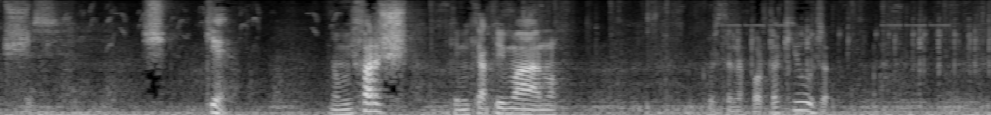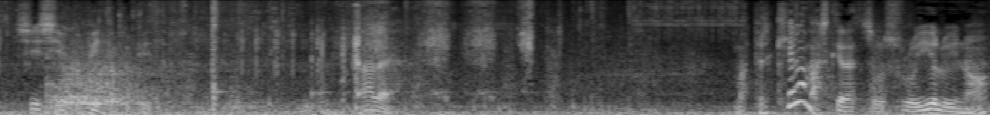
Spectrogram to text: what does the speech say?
Shh. Shh. Chi è? Non mi fare shh, che mi cacco in mano. Questa è una porta chiusa. Sì, sì, ho capito, ho capito. Vabbè. Ma perché la maschera solo io e lui no?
